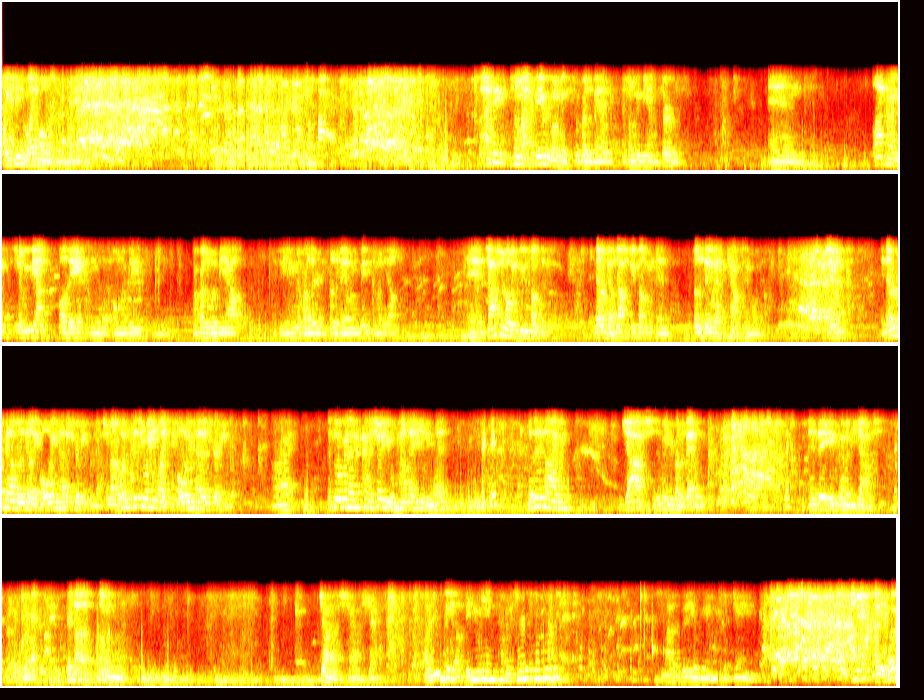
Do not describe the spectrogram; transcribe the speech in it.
a light I think some of my favorite moments with Brother Bailey is when we be on service. And a lot of times, you know, we'd be out all day in the, on Mondays, and my brother would be out. If you my brother and Brother Bailey, maybe somebody else. And Josh would always do something. Never fail. Josh would do something, and Brother Bailey would have to counsel him on it. And it never failed, Brother Bailey always had a scripture for Josh. No matter what the situation was, he always had a scripture. Alright? And so we're going to kind of show you how that usually went. so this time, Josh is going to be Brother Bailey. And Dave is going to be Josh. So, here's how some of them went. Josh, Josh, Josh. Are you playing a video game coming to service, brother? It's not a video game, it's a game. I mean, I mean, what,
